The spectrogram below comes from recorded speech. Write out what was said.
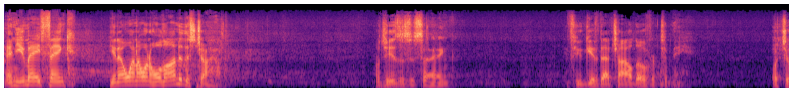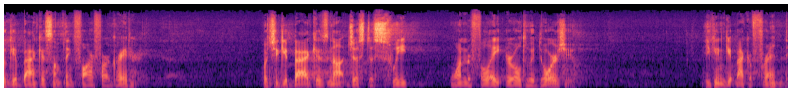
And you may think, you know what? I want to hold on to this child. Well, Jesus is saying, if you give that child over to me, what you'll get back is something far, far greater. What you get back is not just a sweet, wonderful eight year old who adores you. You can get back a friend,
